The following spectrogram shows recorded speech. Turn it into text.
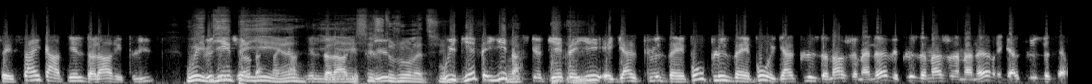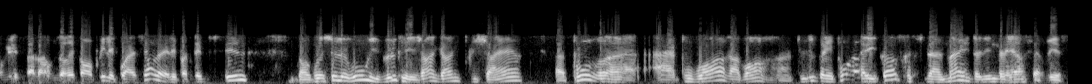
c'est 50 000 et plus. Oui, bien payé, hein? 50 000 Il et insiste plus. toujours là-dessus. Oui, bien payé, Ouais. parce que bien payé égale plus d'impôts, plus d'impôts égale plus de marge de manœuvre, et plus de marge de manœuvre égale plus de services. Alors, vous aurez compris l'équation, là, elle n'est pas très difficile. Donc, M. Leroux, il veut que les gens gagnent plus cher euh, pour euh, à pouvoir avoir euh, plus d'impôts dans les coffres, finalement, et donner de meilleurs services.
